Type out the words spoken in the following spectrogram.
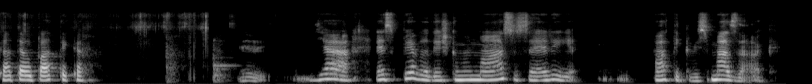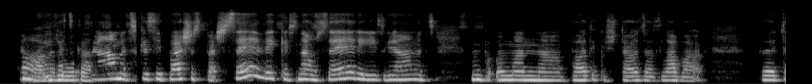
kā tev patika? Jā, es piebildīšu, ka man māsu sērija patika vismazāk. Ah, grāmatas, kas ir pašas par sevi, kas nav sērijas grāmatas, man, man patikuši daudz, daudz labāk. Bet,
